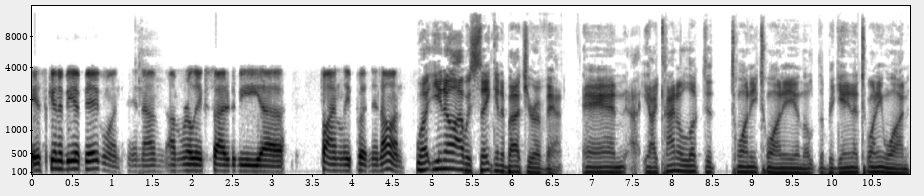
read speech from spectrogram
it's going to be a big one, and I'm I'm really excited to be uh, finally putting it on. Well, you know, I was thinking about your event, and I, I kind of looked at 2020 and the, the beginning of 21.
